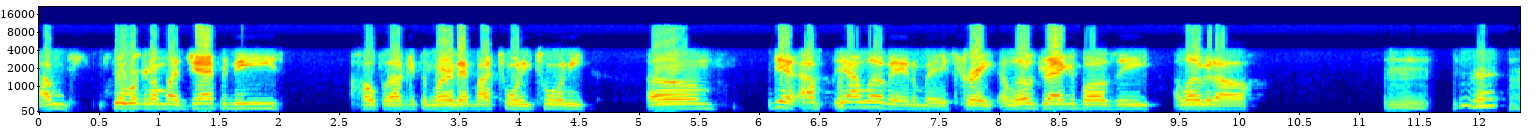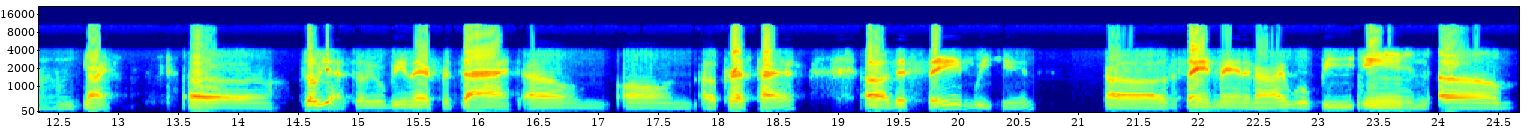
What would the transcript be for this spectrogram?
I'm still working on my Japanese. Hopefully, I'll get to learn that by 2020. Um, yeah, I, yeah, I love anime. It's great. I love Dragon Ball Z. I love it all. Mm. Okay. Nice. Uh, so yeah, so you'll be there for that um, on uh, Press Pass. Uh, this same weekend, uh, the Sandman and I will be in um,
